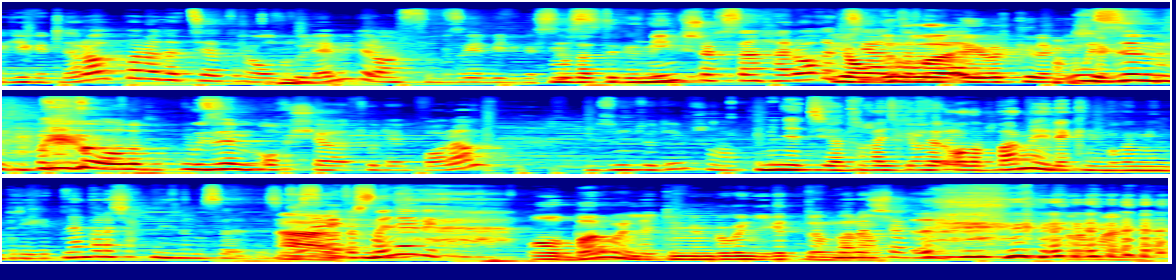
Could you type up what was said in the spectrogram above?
егетләр алып бара да театрга, ул түләмидер, анысы безгә билгесез. Монда теге Мин ни- шәхсән һәр вакыт Яңгырлы театрга әйбер кирәк ишек. үзем алып, үзем акча түләп барам. Үзем түлим шуңа. Менә театрга егетләр алып бармый, ләкин бүген мин бер егет белән барачакмын инде. А. Менә бит ол бармы ләкин мин бүген егет белән барам барачак. нормально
